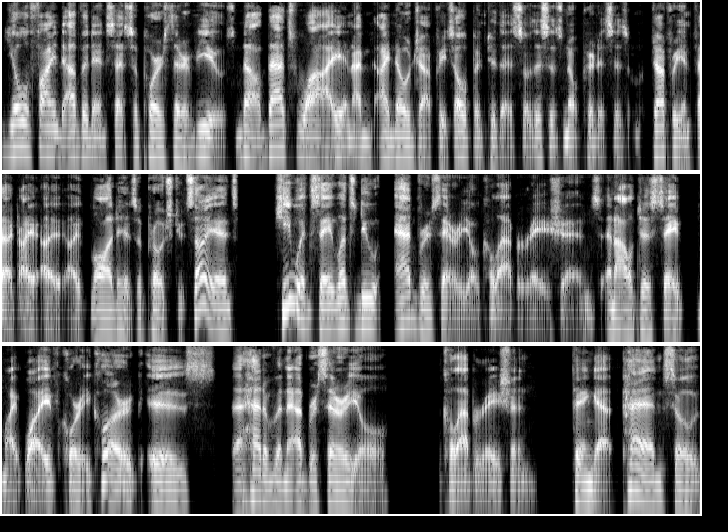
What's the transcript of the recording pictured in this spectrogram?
you'll find evidence that supports their views. Now, that's why, and I'm, i know Geoffrey's open to this, so this is no criticism of Geoffrey. In fact, I, I, I laud his approach to science he would say, let's do adversarial collaborations. And I'll just say, my wife, Cory Clark, is the head of an adversarial collaboration thing at Penn. So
